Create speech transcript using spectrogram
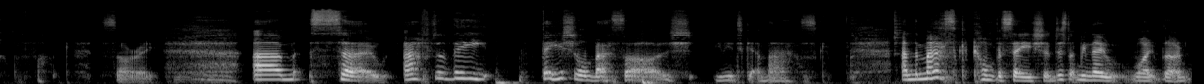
Fuck, sorry. Um, so after the facial massage, you need to get a mask. And the mask conversation, just let me know why that I'm,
